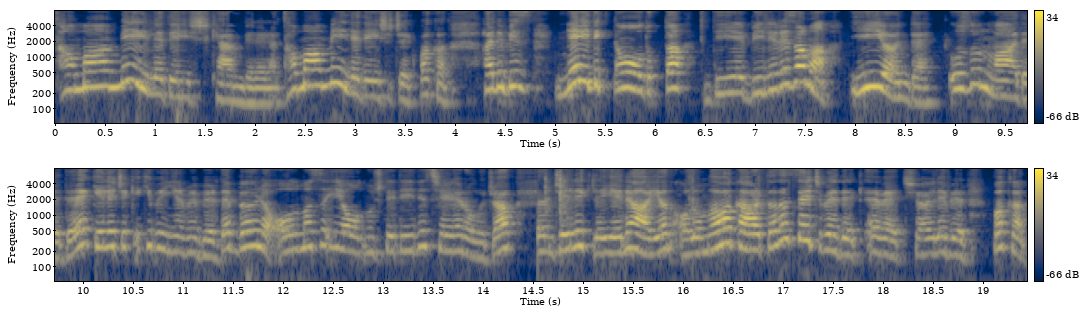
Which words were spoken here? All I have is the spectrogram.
Tamamıyla değişken bir evren. Tamamıyla değişecek. Bakın hani biz neydik ne olduk da diyebiliriz ama iyi yönde. Uzun vadede gelecek 2021'de böyle olması iyi olmuş dediğiniz şeyler olacak. Öncelikle yeni ayın olumlama kartını seçmedik. Evet şöyle bir bakın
